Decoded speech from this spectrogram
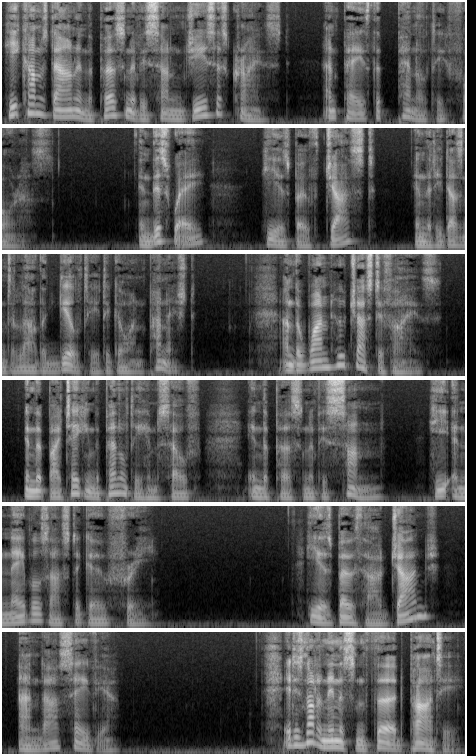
He comes down in the person of His Son, Jesus Christ, and pays the penalty for us. In this way, He is both just, in that He doesn't allow the guilty to go unpunished, and the one who justifies, in that by taking the penalty Himself, in the person of His Son, He enables us to go free. He is both our judge and our Saviour. It is not an innocent third party,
